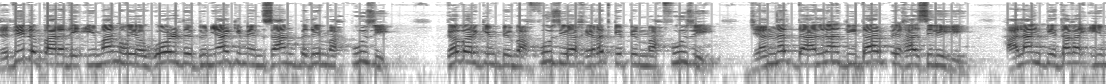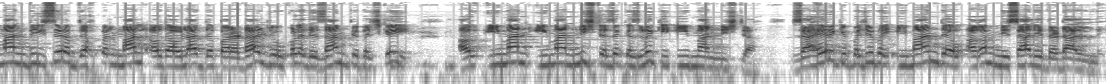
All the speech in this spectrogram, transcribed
د دې لپاره د ایمان هو یو ګول د دنیا کې انسان په دې محفوظي قبر کې په محفوظي آخرت کې په محفوظي جنت د الله دیدار په حاصلېږي حالانکه دغه ایمان دی صرف د خپل مال او د اولاد د پر ډال جوړ کړي د ځان په بچکی او ایمان ایمان نشته ځکه زړه کې ایمان نشته ظاهر کې په جبه ایمان دی او هغه مثال د ډال دی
